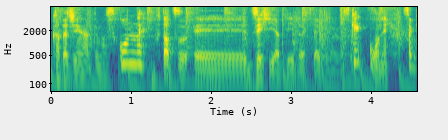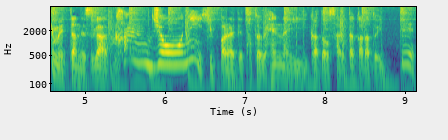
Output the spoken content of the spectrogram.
形になってます。このね、二つ、えー、ぜひやっていただきたいと思います。結構ね、さっきも言ったんですが、感情に引っ張られて、例えば変な言い方をされたからといって、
